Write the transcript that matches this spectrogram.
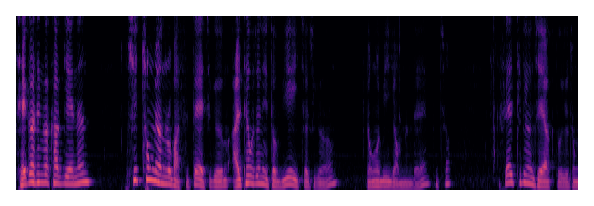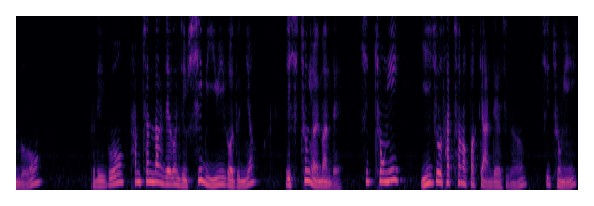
제가 생각하기에는 시총면으로 봤을 때 지금 알테오전이 더 위에 있죠 지금 영업이익이 없는데 그렇죠? 셀트리온 제약도 요 정도 그리고 삼천당 제약은 지금 12위거든요. 이 시총이 얼마인데? 시총이 2조 4천억밖에 안 돼요 지금 시총이.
